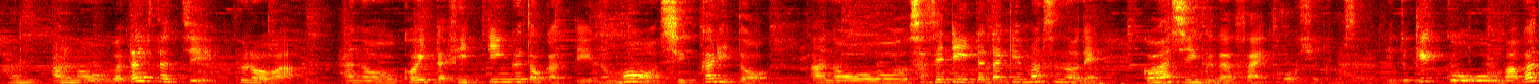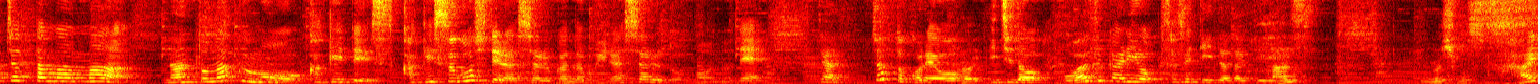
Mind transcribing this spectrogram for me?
はあの私たちプロはあのこういったフィッティングとかっていうのもしっかりとあのさせていただけますのでご安心ください。ご安心ください。えっと、結構曲がっちゃったまんまなんとなくもうかけてかけ過ごしてらっしゃる方もいらっしゃると思うので、じゃあちょっとこれをはい。一度お預かりをさせていただきます。お願いします。はい、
